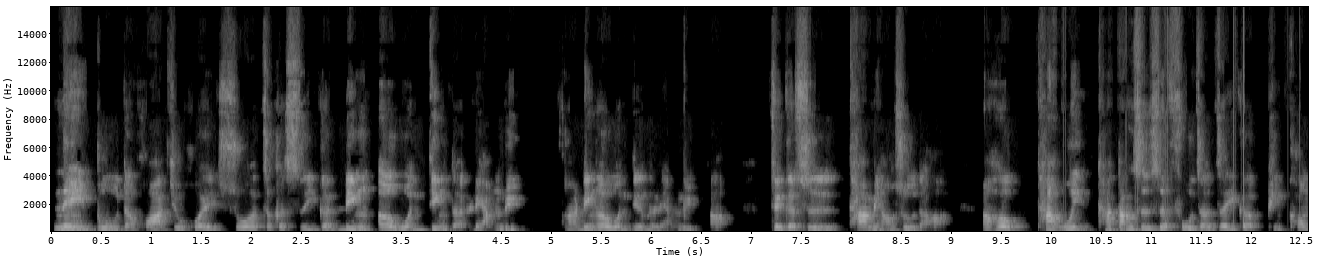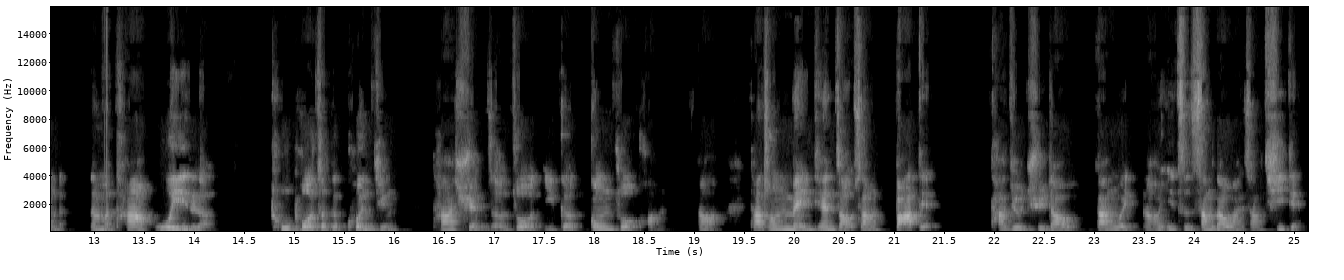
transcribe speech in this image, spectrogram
内部的话就会说这个是一个零而稳定的良率啊，零而稳定的良率啊，这个是他描述的哈。然后他为他当时是负责这一个品控的，那么他为了突破这个困境，他选择做一个工作狂啊，他从每天早上八点他就去到单位，然后一直上到晚上七点，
